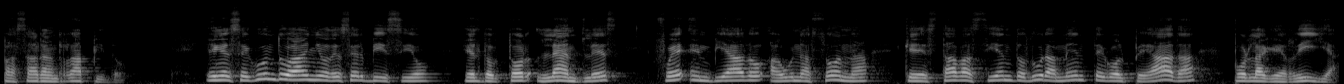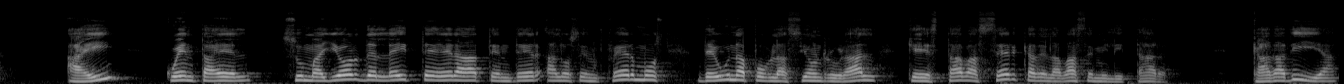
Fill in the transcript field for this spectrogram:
pasaran rápido. En el segundo año de servicio, el doctor Landless fue enviado a una zona que estaba siendo duramente golpeada por la guerrilla. Ahí, cuenta él, su mayor deleite era atender a los enfermos de una población rural que estaba cerca de la base militar. Cada día,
